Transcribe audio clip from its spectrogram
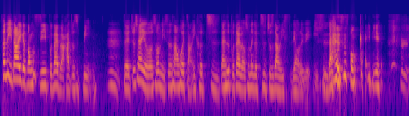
分离到一个东西，不代表它就是病。嗯，对，就像有的时候你身上会长一颗痣，但是不代表说那个痣就是让你死掉的原因，是大概是这种概念。是，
